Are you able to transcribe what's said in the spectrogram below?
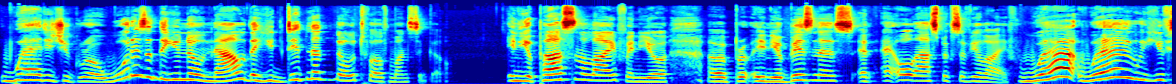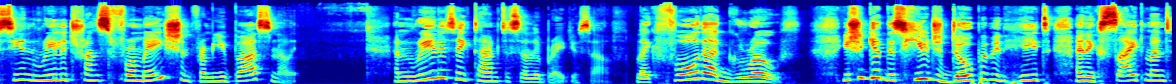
where did you grow? What is it that you know now that you did not know 12 months ago? In your personal life, in your uh, in your business, and all aspects of your life, where where you've seen really transformation from you personally, and really take time to celebrate yourself, like for that growth, you should get this huge dopamine hit and excitement,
